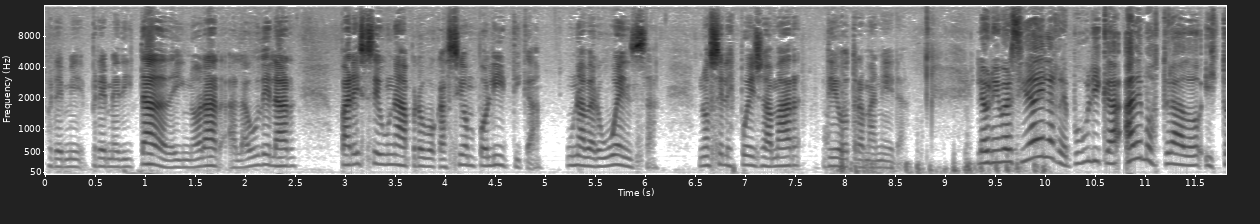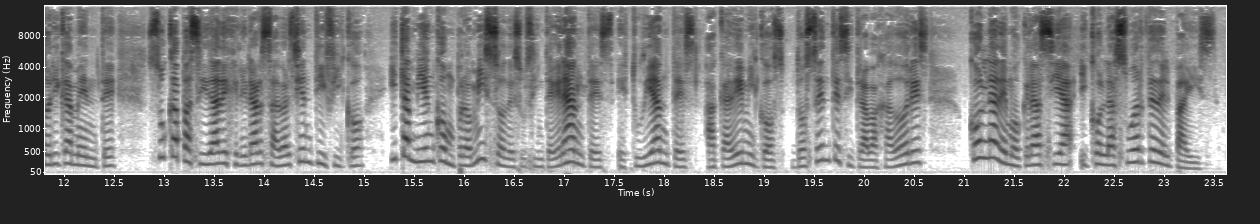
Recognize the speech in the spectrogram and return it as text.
premeditada de ignorar a la UDELAR, parece una provocación política, una vergüenza. No se les puede llamar de otra manera. La Universidad de la República ha demostrado históricamente su capacidad de generar saber científico y también compromiso de sus integrantes, estudiantes, académicos, docentes y trabajadores con la democracia y con la suerte del país.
